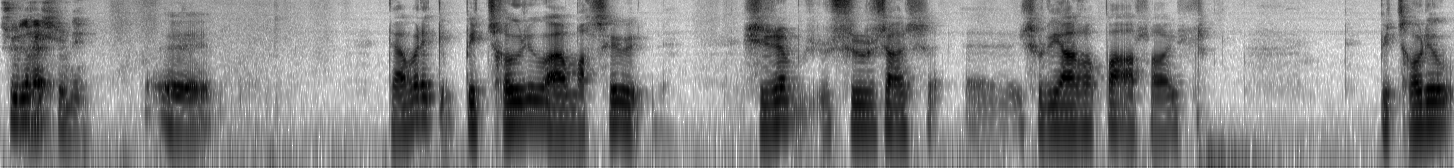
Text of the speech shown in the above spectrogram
сулераллуни э таамалик питрулиу аамарсиви Siinä syysäis syliarpa asais. Petroliu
